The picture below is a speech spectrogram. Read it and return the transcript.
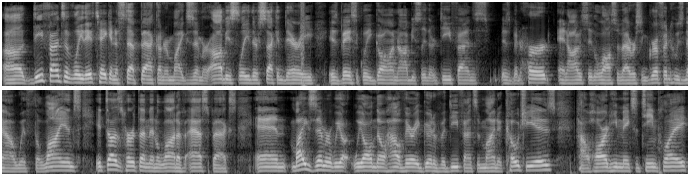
Uh, defensively, they've taken a step back under Mike Zimmer. Obviously, their secondary is basically gone. Obviously, their defense has been hurt, and obviously, the loss of Everson Griffen, who's now with the Lions, it does hurt them in a lot of aspects. And Mike Zimmer, we we all know how very good of a defensive minded coach he is, how hard he makes a team play.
